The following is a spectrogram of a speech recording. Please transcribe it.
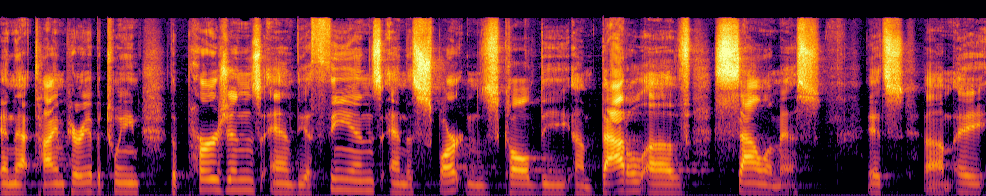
in that time period between the Persians and the Athenians and the Spartans, called the um, Battle of Salamis. It's um, a,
